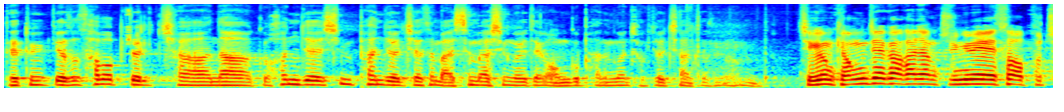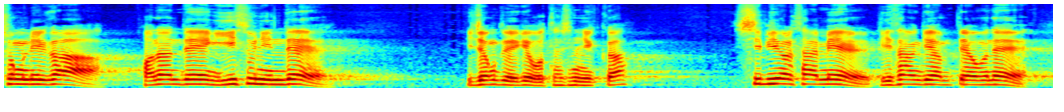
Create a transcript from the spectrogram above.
대통령께서 사법 절차나 그 헌재 심판 절차에서 말씀하신 거에 대해 언급하는 건 적절치 않다고 생각합니다. 지금 경제가 가장 중요해서 부총리가 권한대행 2순인데 이 정도 얘기 못 하십니까? 12월 3일 비상계엄 때문에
